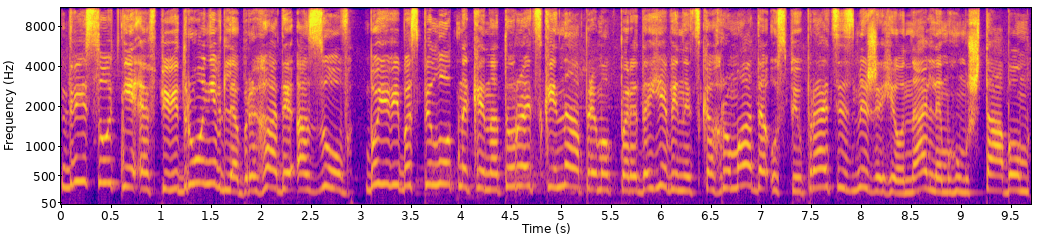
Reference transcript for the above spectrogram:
Дві сотні FPV-дронів для бригади Азов. Бойові безпілотники на турецький напрямок передає Вінницька громада у співпраці з міжрегіональним гумштабом.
